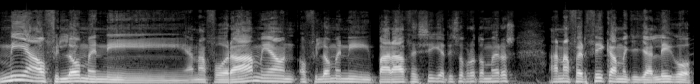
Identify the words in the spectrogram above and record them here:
μία οφειλόμενη αναφορά, μία οφειλόμενη παράθεση γιατί στο πρώτο μέρος αναφερθήκαμε και για λίγο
